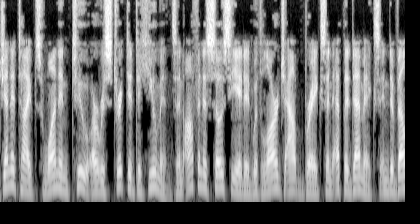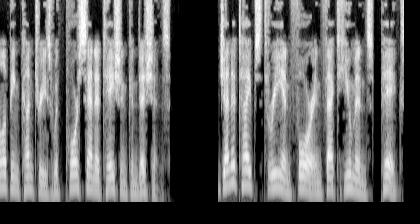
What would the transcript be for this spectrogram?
Genotypes 1 and 2 are restricted to humans and often associated with large outbreaks and epidemics in developing countries with poor sanitation conditions. Genotypes 3 and 4 infect humans, pigs,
